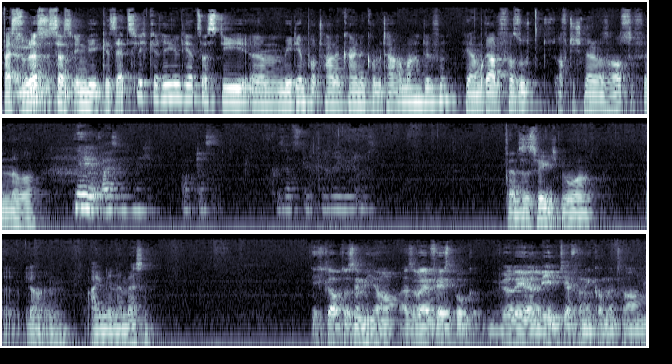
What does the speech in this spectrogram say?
Weißt du das? Ist das irgendwie gesetzlich geregelt jetzt, dass die ähm, Medienportale keine Kommentare machen dürfen? Wir haben gerade versucht, auf die Schnelle was rauszufinden, aber Nee, weiß ich nicht, ob das gesetzlich geregelt ist. dann ist es wirklich nur äh, ja, im eigenen Ermessen. Ich glaube das nämlich auch. Also bei Facebook würde ja, lebt ja von den Kommentaren.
